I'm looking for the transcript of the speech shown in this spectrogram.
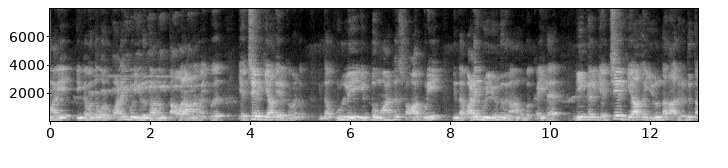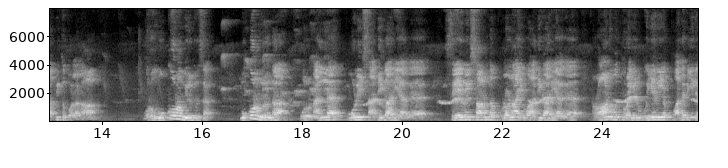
மாதிரி இங்கே வந்து ஒரு வளைகுறி இருந்தாலும் தவறான அமைப்பு எச்சரிக்கையாக இருக்க வேண்டும். இந்த புள்ளி இன்டூ மார்க்கு ஸ்டார் குறி இந்த வளைகுறி இருந்ததுன்னா உங்கள் கையில் நீங்கள் எச்சரிக்கையாக இருந்தால் அதிலிருந்து தப்பித்து கொள்ளலாம். ஒரு முக்கோணம் இருக்குது சார். முக்கோணம் இருந்தால் ஒரு நல்ல போலீஸ் அதிகாரியாக சேவை சார்ந்த புலனாய்வு அதிகாரியாக இராணுவத்துறையில் உயரிய பதவியில்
